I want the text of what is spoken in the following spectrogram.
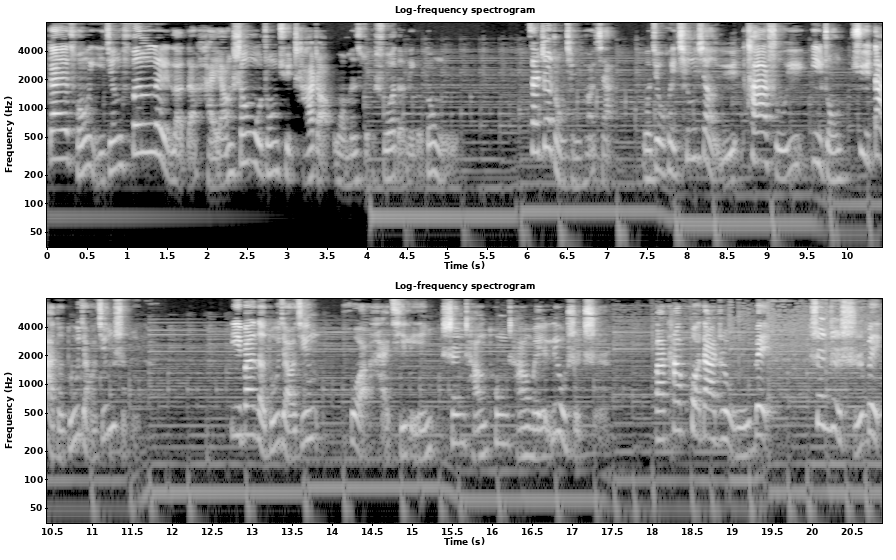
该从已经分类了的海洋生物中去查找我们所说的那个动物。在这种情况下，我就会倾向于它属于一种巨大的独角鲸什么的。一般的独角鲸或海麒麟身长通常为六十尺。把它扩大至五倍，甚至十倍，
